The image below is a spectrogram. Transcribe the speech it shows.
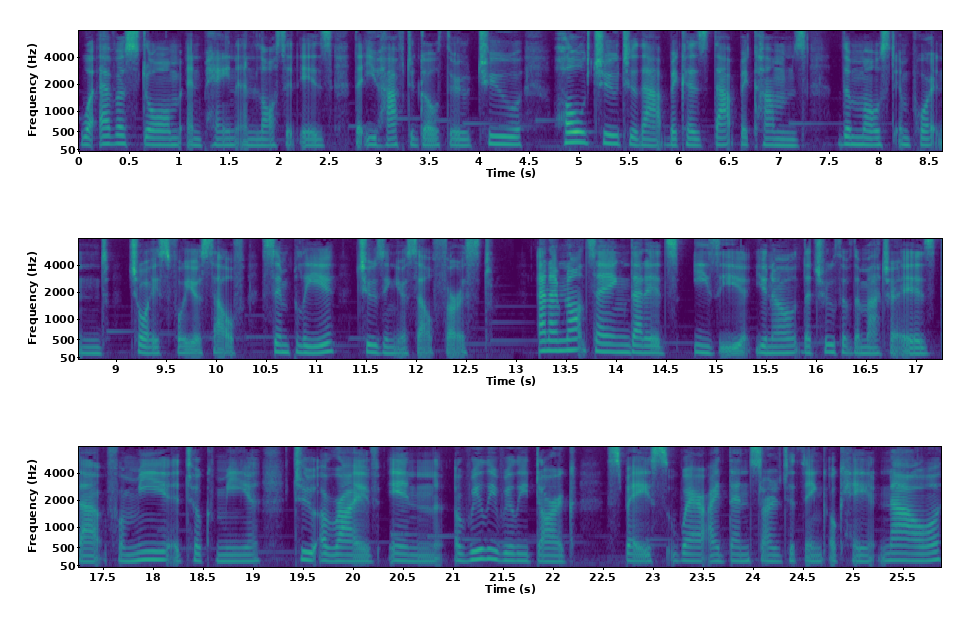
whatever storm and pain and loss it is that you have to go through to hold true to that because that becomes the most important choice for yourself. Simply choosing yourself first. And I'm not saying that it's easy. You know, the truth of the matter is that for me, it took me to arrive in a really, really dark space where I then started to think, okay, now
